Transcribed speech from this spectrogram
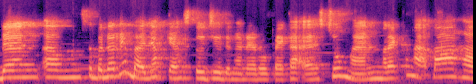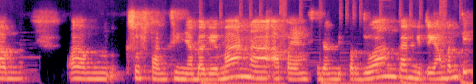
Dan um, sebenarnya banyak yang setuju dengan RUU PKS, cuman mereka nggak paham um, substansinya bagaimana, apa yang sedang diperjuangkan gitu. Yang penting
